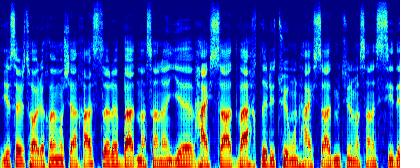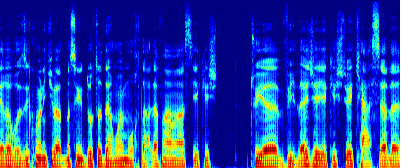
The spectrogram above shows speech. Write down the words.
یه سری تاریخ های مشخص داره. بعد مثلا یه 8 ساعت وقت داری توی اون 8 ساعت می‌تونی مثلا 30 دقیقه بازی کنی که بعد مثلا دو تا دمو مختلف هم هست. یکیش توی ویلج یکیش توی کسل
